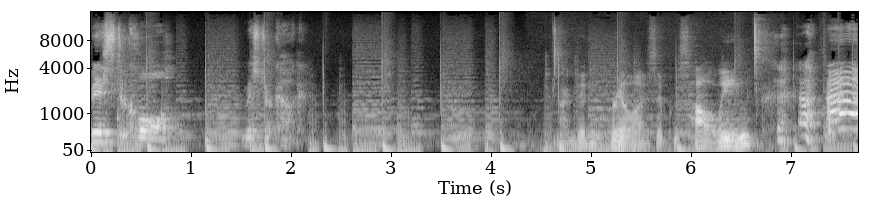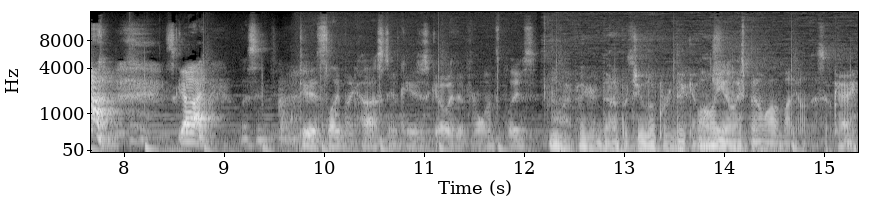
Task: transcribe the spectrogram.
mystical Mr. Koch. I didn't realize it was Halloween. Scott, listen. Dude, it's like my costume. Can you just go with it for once, please? Oh, I figured that, but you look ridiculous. Well, you know, I spent a lot of money on this, okay?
